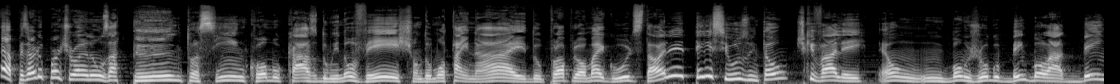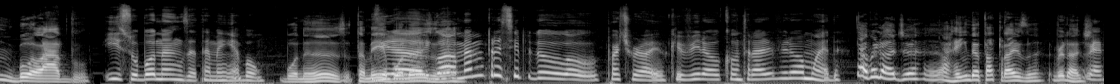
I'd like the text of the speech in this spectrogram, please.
É, apesar do Port Royal não usar tanto assim como o caso do Innovation, do Motainai, do próprio All My Goods e tal, ele tem esse uso, então acho que vale aí. É um, um bom jogo bem bolado, bem bolado. Isso, o Bonanza também é bom. Bonanza, também vira é Bonanza, igual, né? o mesmo princípio do Port Royal, que vira ao contrário e virou a moeda. É verdade, é. A renda tá atrás, né? É verdade. É.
